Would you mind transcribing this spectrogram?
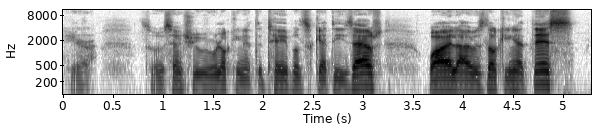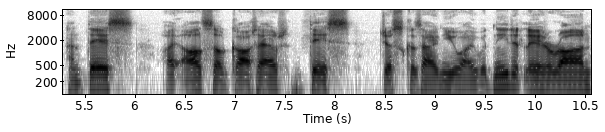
here. So essentially we were looking at the tables to get these out. While I was looking at this and this, I also got out this just because I knew I would need it later on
